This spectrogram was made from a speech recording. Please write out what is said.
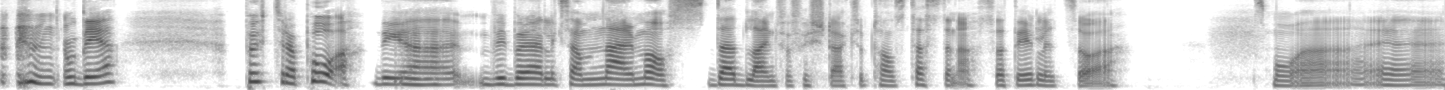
och det puttrar på. Det, Mm. Vi börjar liksom närma oss deadline för första acceptanstesterna så att det är lite så små... Eh,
